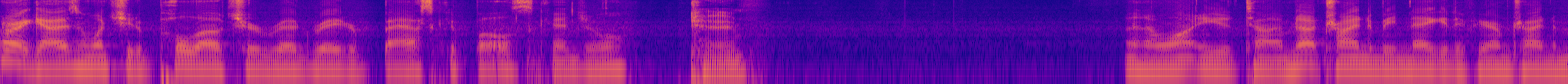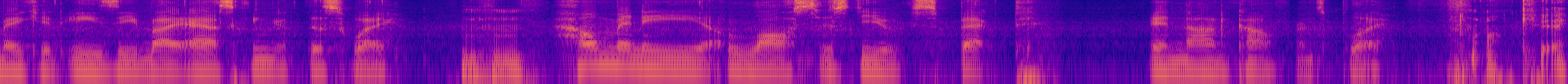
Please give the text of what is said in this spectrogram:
All right, guys, I want you to pull out your Red Raider basketball schedule. Okay. And I want you to tell I'm not trying to be negative here. I'm trying to make it easy by asking it this way. Mm-hmm. How many losses do you expect in non conference play? Okay.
